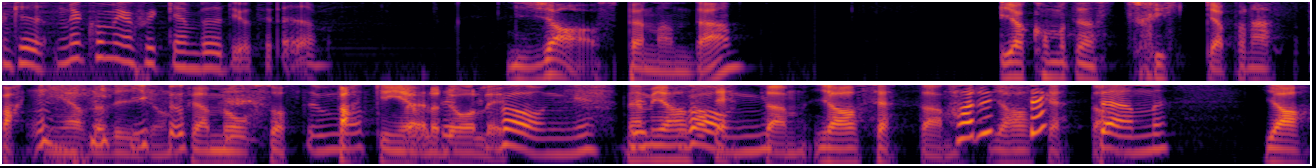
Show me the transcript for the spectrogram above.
Okej, nu kommer jag skicka en video till dig. Ja, spännande. Jag kommer inte ens trycka på den här fucking jävla videon Jo, för jag mår så Du måste, fucking jävla dåligt. Tvång. Nej men jag har tvång. sett den, jag har sett den. Har du jag sett den? Ja,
